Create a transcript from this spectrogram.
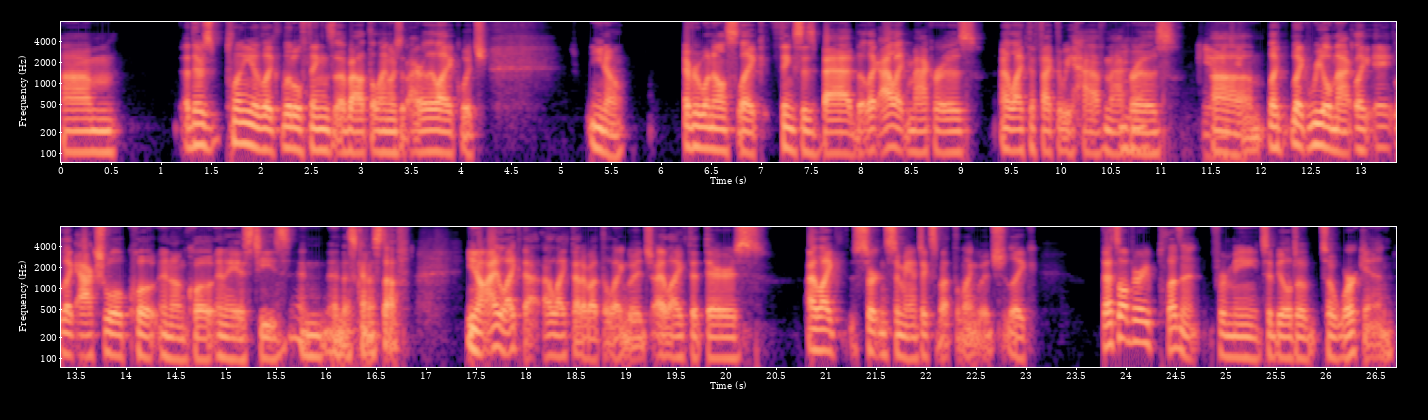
Um, there's plenty of like little things about the language that I really like, which you know everyone else like thinks is bad but like i like macros i like the fact that we have macros Yeah, me too. um like like real mac like like actual quote and unquote and asts and and this kind of stuff you know i like that i like that about the language i like that there's i like certain semantics about the language like that's all very pleasant for me to be able to to work in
